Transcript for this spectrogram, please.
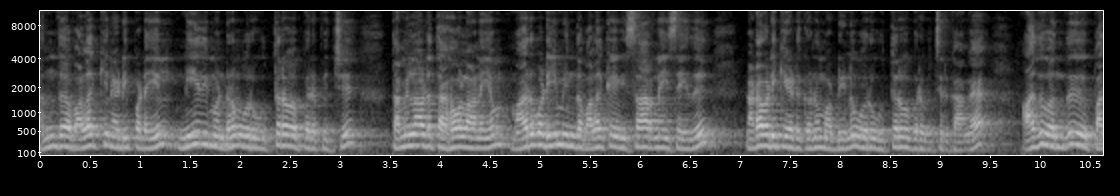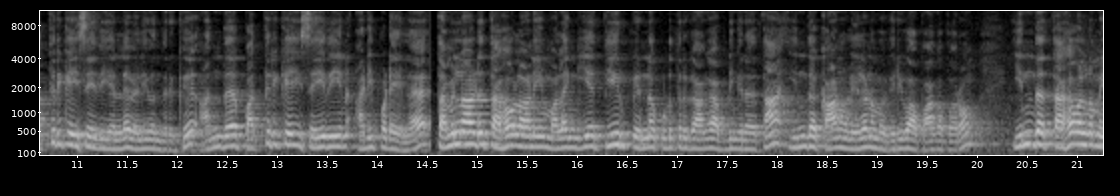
அந்த வழக்கின் அடிப்படையில் நீதிமன்றம் ஒரு உத்தரவை பிறப்பித்து தமிழ்நாடு தகவல் ஆணையம் மறுபடியும் இந்த வழக்கை விசாரணை செய்து நடவடிக்கை எடுக்கணும் அப்படின்னு ஒரு உத்தரவு பிறப்பிச்சிருக்காங்க. அது வந்து பத்திரிகை செய்திகளில் வெளிவந்திருக்கு. அந்த பத்திரிகை செய்தியின் அடிப்படையில் தமிழ்நாடு தகவல் ஆணையம் வழங்கிய தீர்ப்பு என்ன கொடுத்துருக்காங்க அப்படிங்கிறது தான் இந்த காணொலியில் நம்ம விரிவாக பார்க்க போகிறோம் இந்த தகவல் நம்ம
